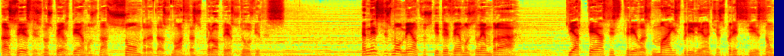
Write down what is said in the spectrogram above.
Às vezes nos perdemos na sombra das nossas próprias dúvidas. É nesses momentos que devemos lembrar que até as estrelas mais brilhantes precisam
